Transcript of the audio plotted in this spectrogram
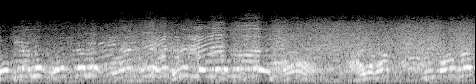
ลงแล้วลุกลงแล้วลุกแรงนี้วิ่งเร็วๆเลยอ๋อตายแล้วครับพี่น้องครับ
